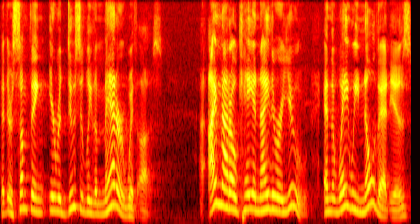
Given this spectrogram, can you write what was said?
that there's something irreducibly the matter with us. I'm not okay, and neither are you. And the way we know that is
